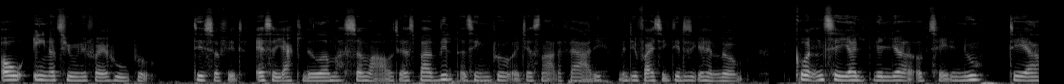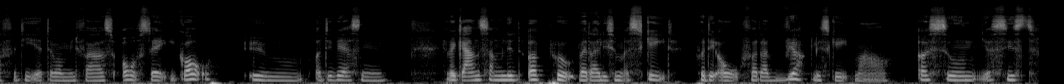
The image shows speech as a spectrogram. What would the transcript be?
og 21. får jeg hue på. Det er så fedt. Altså, jeg glæder mig så meget. Det er også bare vildt at tænke på, at jeg snart er færdig. Men det er faktisk ikke det, det skal handle om. Grunden til, at jeg vælger at optage det nu, det er fordi, at det var min fars årsdag i går. Øhm, og det vil jeg sådan... Jeg vil gerne samle lidt op på, hvad der ligesom er sket på det år, for der er virkelig sket meget. Og siden jeg sidst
